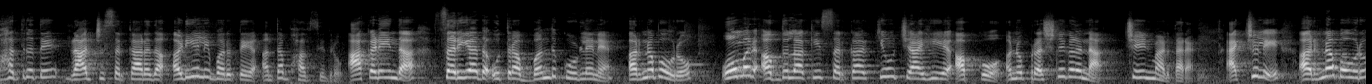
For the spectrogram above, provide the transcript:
ಭದ್ರತೆ ರಾಜ್ಯ ಸರ್ಕಾರದ ಅಡಿಯಲ್ಲಿ ಬರುತ್ತೆ ಅಂತ ಭಾವಿಸಿದ್ರು. ಆ ಕಡೆಯಿಂದ ಸರಿಯಾದ ಉತ್ತರ ಬಂದ ಕೂಡ್ಲೇನೆ ಅರ್ನಬ್ ಅವರು, ಓಮರ್ ಅಬ್ದುಲ್ಲಾ ಕಿ ಸರ್ಕಾರ ಕ್ಯೂ ಚಾಹಿಯೇ ಆಪ್ಕೋ ಅನ್ನೋ ಪ್ರಶ್ನೆಗಳನ್ನ ಚೇಂಜ್ ಮಾಡ್ತಾರೆ. ಆಕ್ಚುಲಿ ಅರ್ನಬ್ ಅವರು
